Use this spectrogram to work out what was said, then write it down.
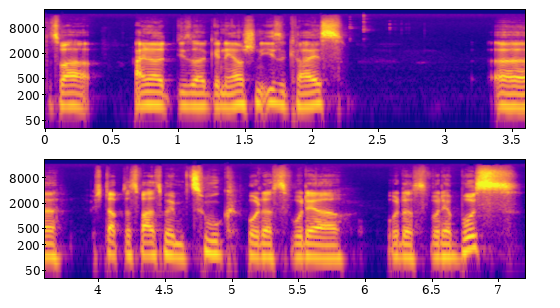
Das war einer dieser generischen Isekais. Äh, ich glaube, das war das mit dem Zug, wo das, wo der, wo das, wo der Bus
